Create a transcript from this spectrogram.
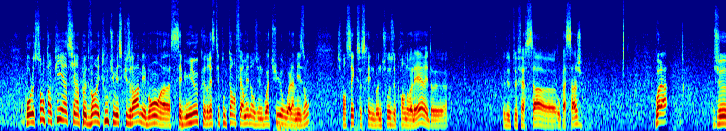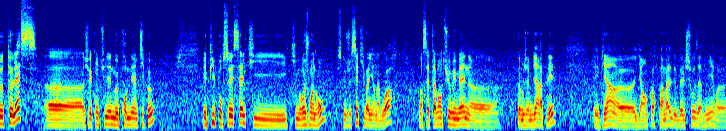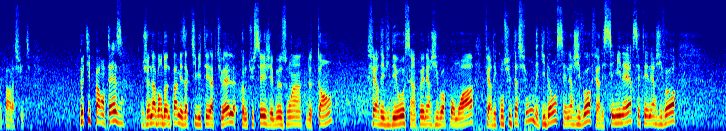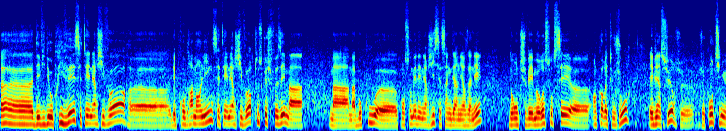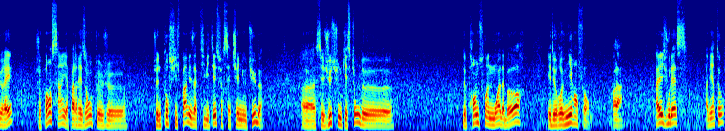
Pour le son, tant pis, hein, s'il y a un peu de vent et tout, tu m'excuseras, mais bon, euh, c'est mieux que de rester tout le temps enfermé dans une voiture ou à la maison. Je pensais que ce serait une bonne chose de prendre l'air et de, te faire ça au passage. Voilà, je te laisse, euh, je vais continuer de me promener un petit peu. Et puis pour ceux et celles qui, me rejoindront, parce que je sais qu'il va y en avoir, dans cette aventure humaine, euh, comme j'aime bien l'appeler, eh bien euh, il y a encore pas mal de belles choses à venir par la suite. Petite parenthèse, je n'abandonne pas mes activités actuelles. Comme tu sais, j'ai besoin de temps. Faire des vidéos, c'est un peu énergivore pour moi. Faire des consultations, des guidances, c'est énergivore. Faire des séminaires, c'était énergivore. Euh, des vidéos privées, c'était énergivore. Euh, des programmes en ligne, c'était énergivore. Tout ce que je faisais m'a, beaucoup euh, consommé d'énergie ces cinq dernières années. Donc je vais me ressourcer encore et toujours. Et bien sûr, je, continuerai, je pense, hein, il n'y a pas de raison que je, ne poursuive pas mes activités sur cette chaîne YouTube. c'est juste une question de, de prendre soin de moi d'abord et de revenir en forme. Voilà. Allez, je vous laisse. À bientôt.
